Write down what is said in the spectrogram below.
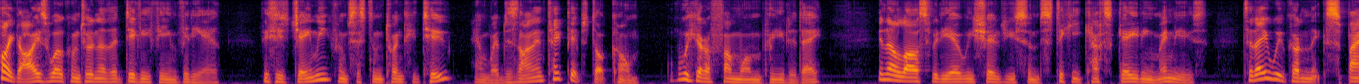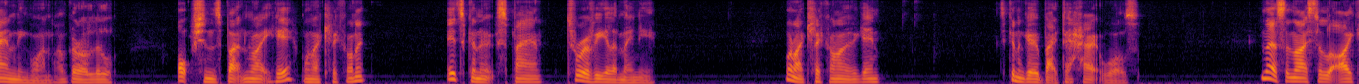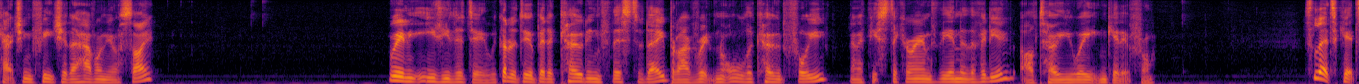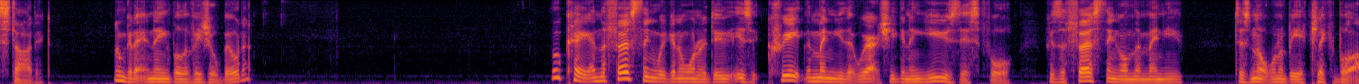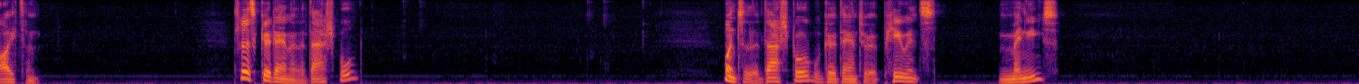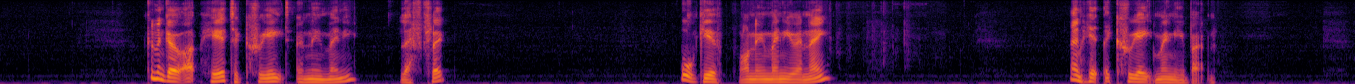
Hi guys, welcome to another Divi theme video. This is Jamie from System22 and webdesignandtechtips.com. We got a fun one for you today. In our last video we showed you some sticky cascading menus. Today we've got an expanding one. I've got a little options button right here. When I click on it, it's going to expand to reveal a menu. When I click on it again, it's going to go back to how it was. And that's a nice little eye-catching feature to have on your site really easy to do. We've got to do a bit of coding for this today, but I've written all the code for you. And if you stick around to the end of the video, I'll tell you where you can get it from. So let's get started. I'm going to enable the Visual Builder. Okay, and the first thing we're going to want to do is create the menu that we're actually going to use this for, because the first thing on the menu does not want to be a clickable item. So let's go down to the dashboard Once at the dashboard, we'll go down to Appearance, Menus. Going to go up here to create a new menu, left click. We'll give our new menu a name and hit the create menu button.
